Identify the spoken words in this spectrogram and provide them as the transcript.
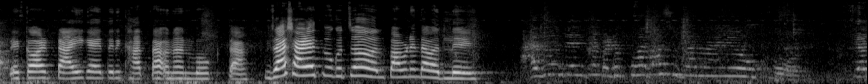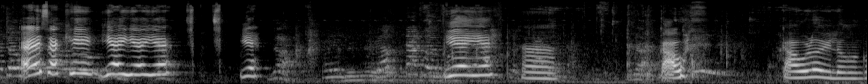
होय टाई काहीतरी खाता आणि भोगता. जा शाळेत मग चल पावणे दहा वाजले अजून त्यांच्याकडे पोरा सुद्धा नाही ओळखत. त्याच्यावर ए सखी ये ये ये। ये। ये ये। हा। कावळ कावळ होईल मग.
